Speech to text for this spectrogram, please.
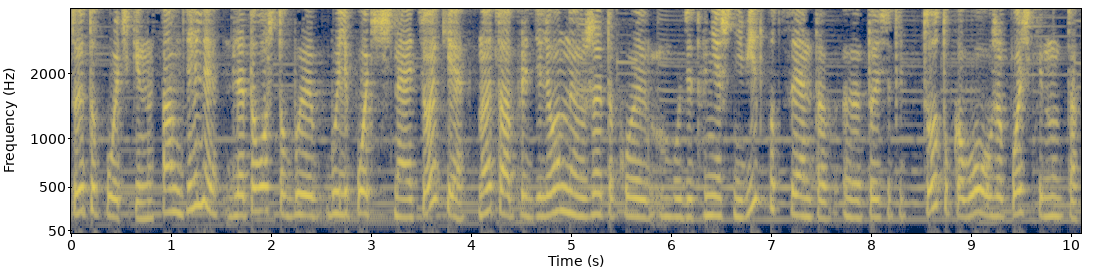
то это почки. На самом деле, для того, чтобы были почечные отеки, но это определенный уже такой будет внешний вид пациента, э, то есть это тот, у кого уже почки, ну так,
